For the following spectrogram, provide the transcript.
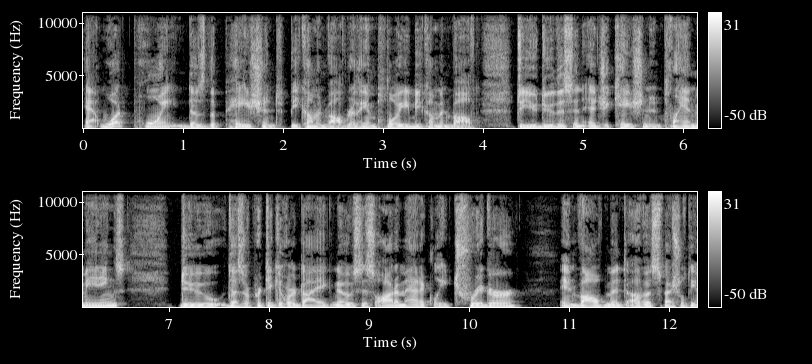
at what point does the patient become involved or the employee become involved? Do you do this in education and plan meetings? Do, does a particular diagnosis automatically trigger involvement of a specialty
